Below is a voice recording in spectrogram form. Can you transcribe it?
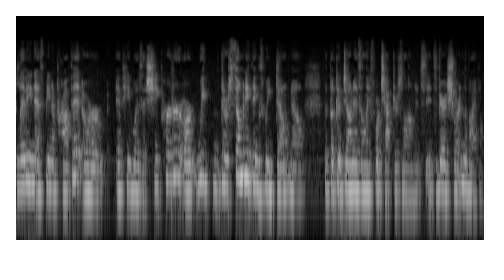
living as being a prophet or if he was a sheep herder or we there's so many things we don't know. The book of Jonah is only 4 chapters long. It's it's very short in the Bible.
